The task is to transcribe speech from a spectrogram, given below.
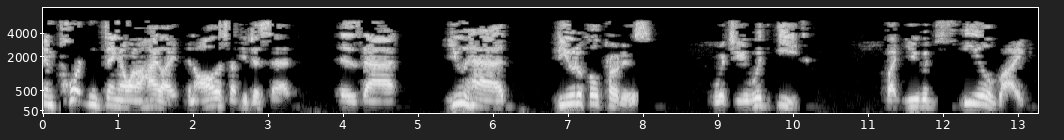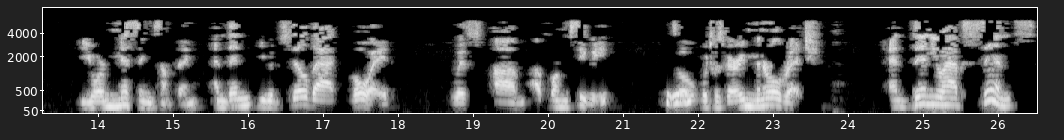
important thing I want to highlight in all the stuff you just said is that you had beautiful produce, which you would eat, but you would feel like you're missing something, and then you would fill that void with um, a form of seaweed, mm-hmm. so which was very mineral rich, and then you have since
